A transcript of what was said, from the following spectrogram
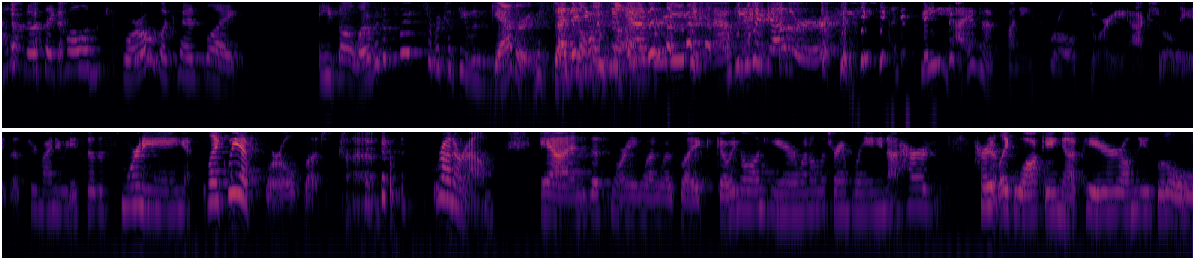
I don't know if they call him the squirrel because like he's all over the place or because he was gathering stuff. i think the it whole was a time. gathering he's a gatherer uh, Speaking, I have a funny squirrel story actually. This reminded me. So this morning, like we have squirrels that just kind of run around, and this morning one was like going along here, went on the trampoline. I heard heard it like walking up here on these little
